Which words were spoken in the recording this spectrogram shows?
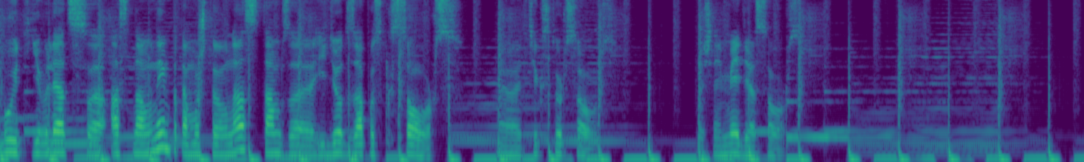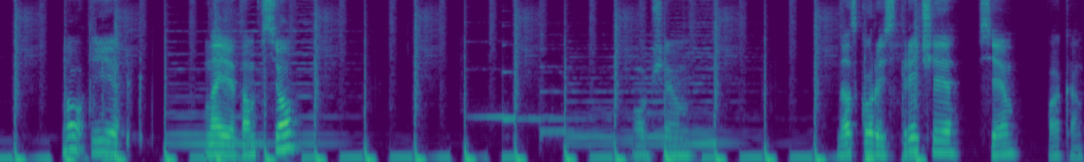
будет являться основным, потому что у нас там за, идет запуск source, э, texture source, точнее media source. Ну и на этом все. В общем, до скорой встречи. Всем пока.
